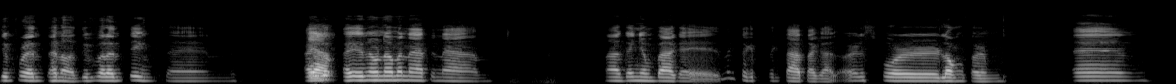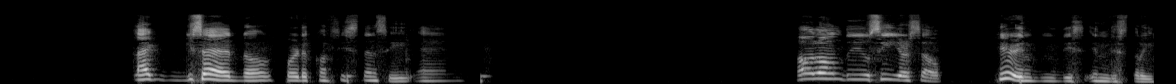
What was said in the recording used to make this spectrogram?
different ano different things and I Yeah. know, I know naman natin na mga ganyang bagay nagtag- nagtatagal or it's for long term and like you said no for the consistency and how long do you see yourself here in this industry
